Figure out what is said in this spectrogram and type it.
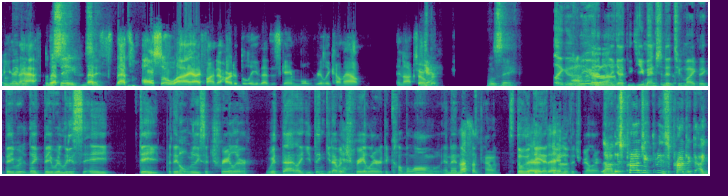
a Well, year and a half. But We'll that's see. We'll that's see. that's also why I find it hard to believe that this game will really come out in October. We'll see. like it was don't weird. Uh, like I think you mentioned it too, Mike. Like they were like they release a date, but they don't release a trailer with that. Like you'd think you'd have a Yeah. trailer to come along and then Nothing. kind of throw the They- date at they- the end of the trailer. No, this project, this project, I,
